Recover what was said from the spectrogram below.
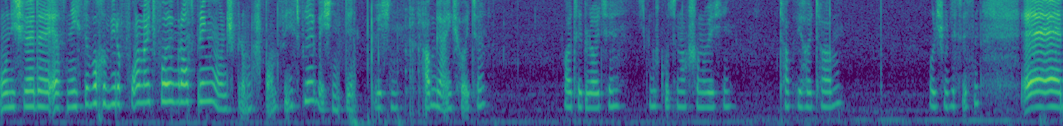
Und ich werde erst nächste Woche wieder Fortnite-Folgen rausbringen. Und ich bin gespannt für Display. Welchen, den, welchen haben wir eigentlich heute? Wartet, Leute. Ich muss kurz nachschauen, welchen Tag wir heute haben. Und ich will es wissen. Ähm,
